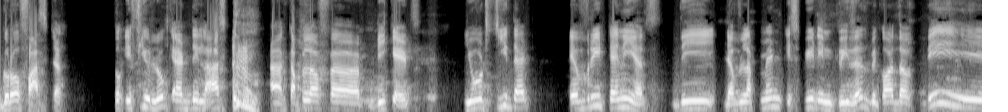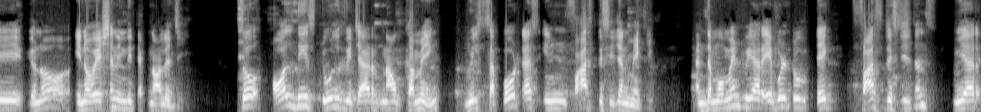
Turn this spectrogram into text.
grow faster. So, if you look at the last uh, couple of uh, decades, you would see that every 10 years the development speed increases because of the you know innovation in the technology. So, all these tools which are now coming will support us in fast decision making and the moment we are able to take fast decisions we are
